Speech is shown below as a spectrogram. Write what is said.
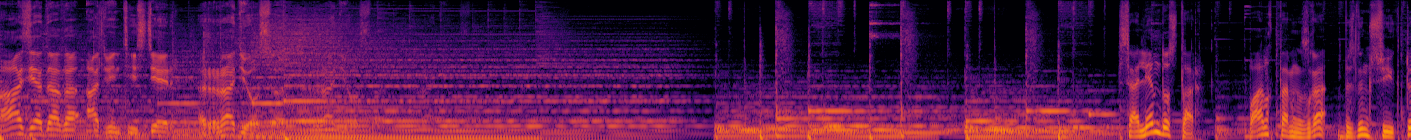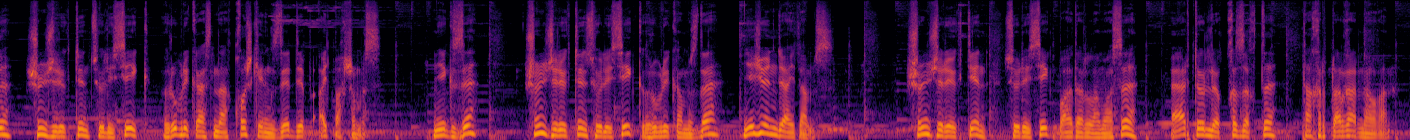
азиядағы адвентистер радиосы. Сәлем достар. Барлықтарыңызға біздің сүйікті шын жүректен сөйлесейік рубрикасына қош келдіңіздер деп айтпақшымыз. Негізі шын жүректен сөйлесейік рубрикамызда не жөнінде айтамыз? Шын жүректен сөйлесейік бағдарламасы әртүрлі қызықты тақырыптарға арналған.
